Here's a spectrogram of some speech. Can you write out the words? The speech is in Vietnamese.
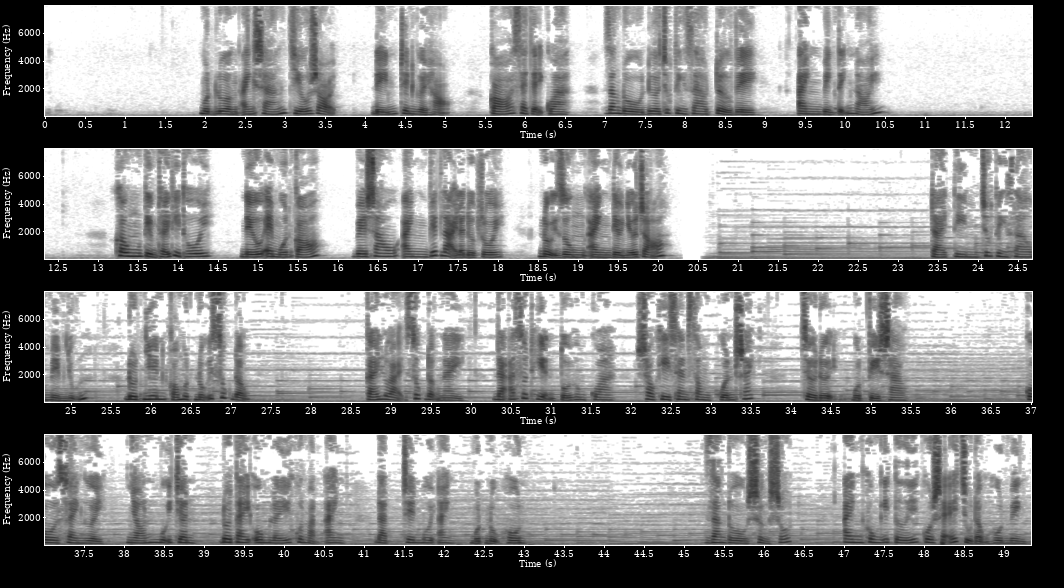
Một luồng ánh sáng chiếu rọi đến trên người họ. Có xe chạy qua. Giang Đồ đưa Trúc Tinh Giao trở về. Anh bình tĩnh nói. Không tìm thấy thì thôi. Nếu em muốn có, về sau anh viết lại là được rồi. Nội dung anh đều nhớ rõ. Trái tim Trúc Tinh sao mềm nhũn, đột nhiên có một nỗi xúc động. Cái loại xúc động này đã xuất hiện tối hôm qua sau khi xem xong cuốn sách Chờ đợi một vì sao. Cô xoay người, nhón mũi chân, đôi tay ôm lấy khuôn mặt anh, đặt trên môi anh một nụ hôn. Giang Đồ sừng sốt, anh không nghĩ tới cô sẽ chủ động hôn mình.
